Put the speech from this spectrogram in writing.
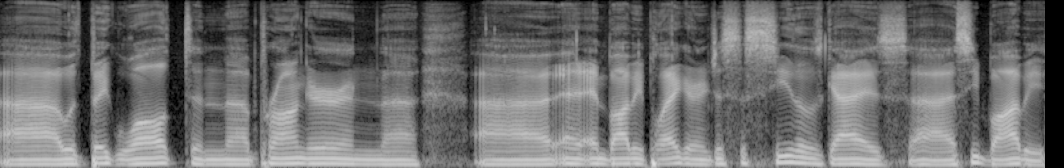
uh, with Big Walt and uh, Pronger and. Uh, uh, and, and Bobby Plager, and just to see those guys, uh, see Bobby,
